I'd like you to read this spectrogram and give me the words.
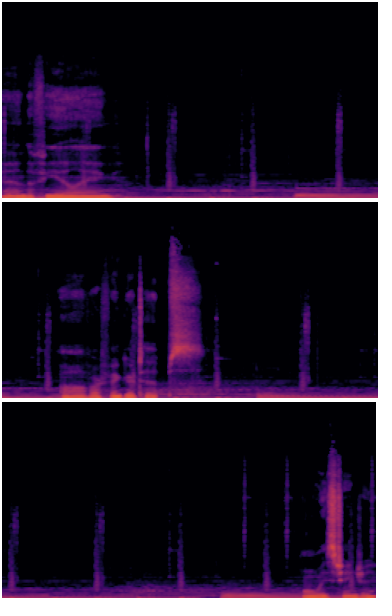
And the feeling of our fingertips. Always changing.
